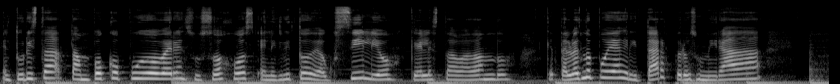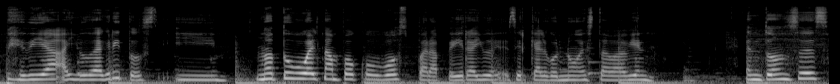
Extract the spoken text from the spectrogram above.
El turista tampoco pudo ver en sus ojos el grito de auxilio que él estaba dando, que tal vez no podía gritar, pero su mirada pedía ayuda a gritos y no tuvo él tampoco voz para pedir ayuda y decir que algo no estaba bien. Entonces,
